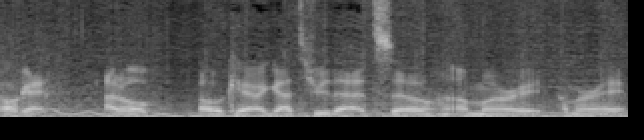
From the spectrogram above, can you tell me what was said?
Okay, I don't. Okay, I got through that, so I'm all right. I'm all right.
